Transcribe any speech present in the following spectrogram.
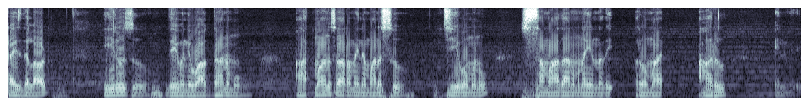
ప్రైజ్ ద లాడ్ ఈరోజు దేవుని వాగ్దానము ఆత్మానుసారమైన మనస్సు జీవమును సమాధానమునై ఉన్నది. రోమ ఆరు ఎనిమిది.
